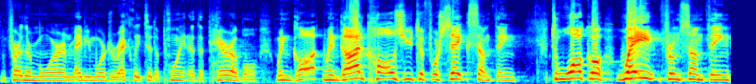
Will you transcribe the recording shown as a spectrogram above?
And furthermore, and maybe more directly to the point of the parable, when God, when God calls you to forsake something, to walk away from something,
